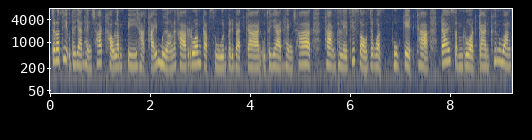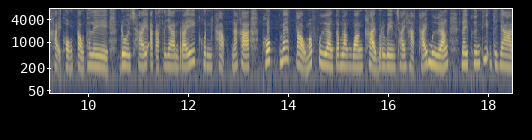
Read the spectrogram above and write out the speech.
เจ้าหน้าที่อุทยานแห่งชาติเขาลำปีหาดท้ายเหมืองนะคะ ร่วมกับศูนย์ปฏิบัติการอุทยานแห่งชาติ ทางทะเลที่ 2 จังหวัดภูเก็ตค่ะ ได้สำรวจการขึ้นวางไข่ของเต่าทะเล โดยใช้อากาศยานไร้คนขับนะคะ พบแม่เต่ามะเฟืองกำลังวางไข่บริเวณชายหาดท้ายเมือง ในพื้นที่อุทยาน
